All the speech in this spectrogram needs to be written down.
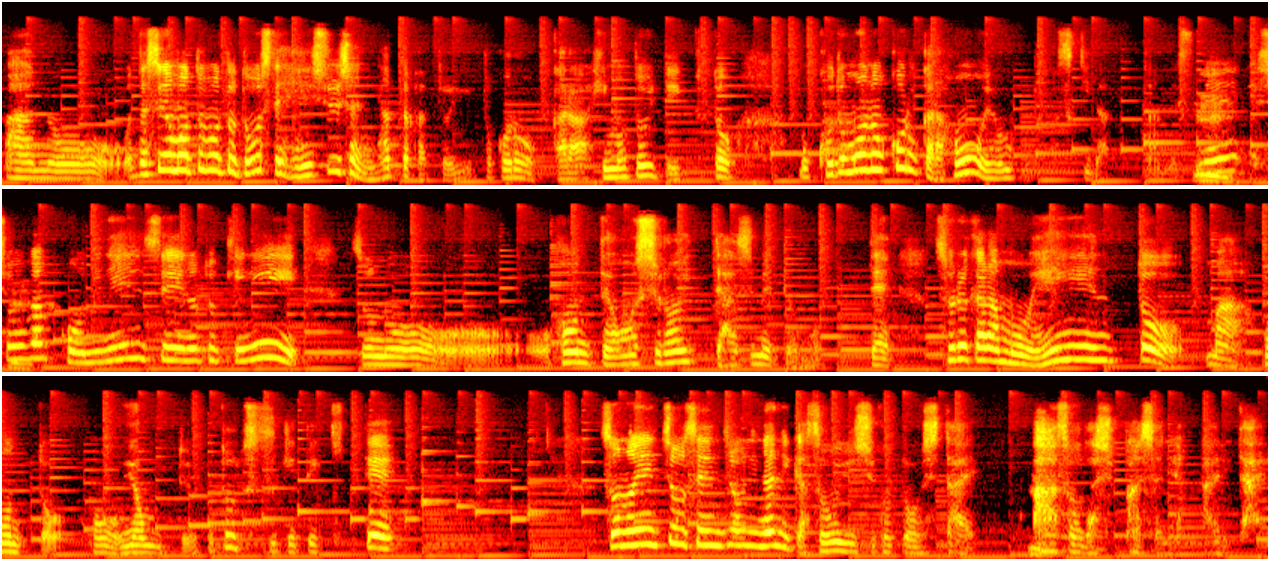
あの私がもともとどうして編集者になったかというところから紐解いていくともう子どもの頃から本を読むことが好きだったんですね。うん。小学校2年生の時にその本って面白いって初めて思ってそれからもう延々と、まあ、本と本を読むということを続けてきてその延長線上に何かそういう仕事をしたい、うん。ああそうだ出版社に入りたい。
